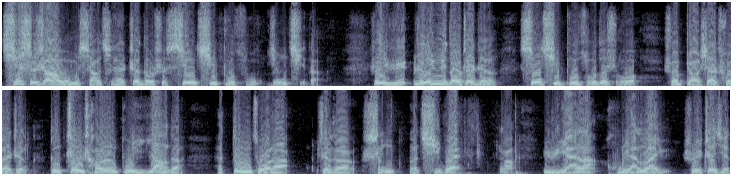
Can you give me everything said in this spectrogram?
其实上，我们想起来，这都是心气不足引起的。所以，遇人遇到这种心气不足的时候，所表现出来这跟正常人不一样的动作啦，这个神呃奇怪啊，语言啦胡言乱语。所以这些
